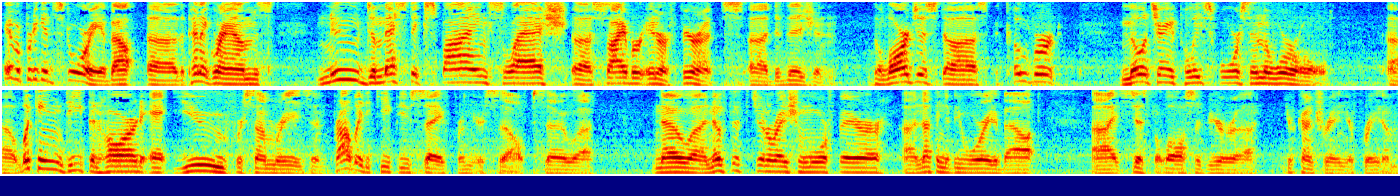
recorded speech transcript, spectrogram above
They have a pretty good story about uh, the Pentagram's new domestic spying slash uh, cyber interference uh, division, the largest uh, covert military police force in the world, uh, looking deep and hard at you for some reason, probably to keep you safe from yourself. So, uh, no, uh, no fifth generation warfare, nothing to be worried about. it's just the loss of your your country and your freedom.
